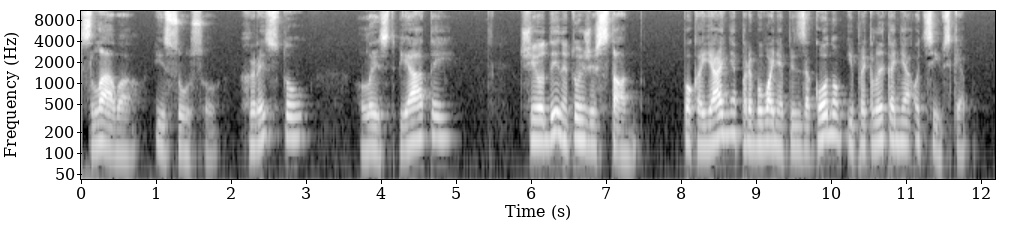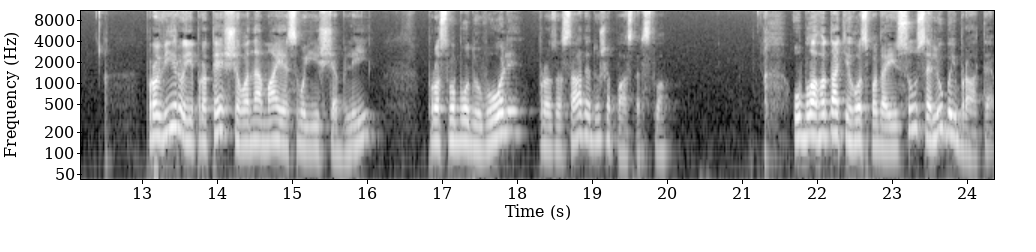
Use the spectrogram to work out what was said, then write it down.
Слава Ісусу Христу, лист п'ятий, чи один і той же стан покаяння, перебування під законом і прикликання отцівське. Про віру і про те, що вона має свої щаблі, про свободу волі, про засади душепастерства. У благодаті Господа Ісуса, любий брате,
